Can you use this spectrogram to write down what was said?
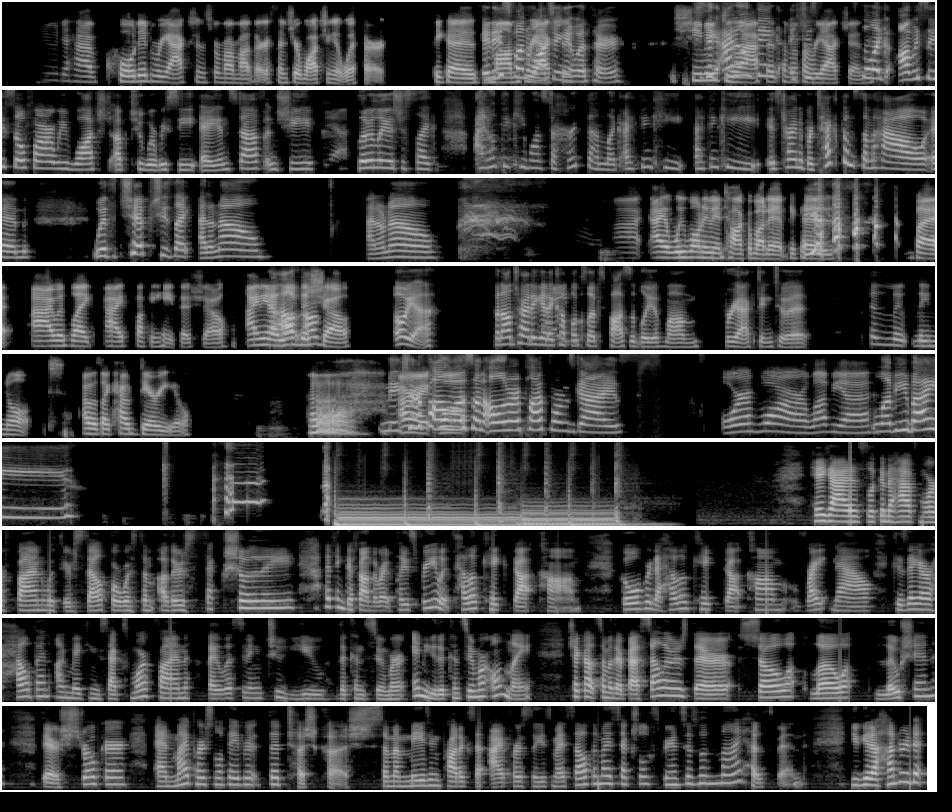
to have quoted reactions from our mother since you're watching it with her. Because it is fun watching it with her. She She's makes like, me "I don't laugh think- at some of her reactions. So like obviously so far we've watched up to where we see A and stuff and she literally is just like I don't think he wants to hurt them like I think he I think he is trying to protect them somehow and with Chip she's like I don't know I don't know I, I we won't even talk about it because but I was like, I fucking hate this show. I mean, Yeah, I love I'll- this I'll- show. Oh yeah. But I'll try to get a couple clips possibly of mom reacting to it. Absolutely not. I was like, how dare you? Ugh. Make All sure right, to follow well, us on all of our platforms, guys. Au revoir. Love ya. Love you. Bye. Hey guys, looking to have more fun with yourself or with some others sexually? I think I found the right place for you. It's HelloCake.com. Go over to HelloCake.com right now because they are hellbent on making sex more fun by listening to you, the consumer, and you, the consumer only. Check out some of their best sellers. Their So Low Lotion, their Stroker, and my personal favorite, the Tush Kush. Some amazing products that I personally use myself in my sexual experiences with my husband. You get 100%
